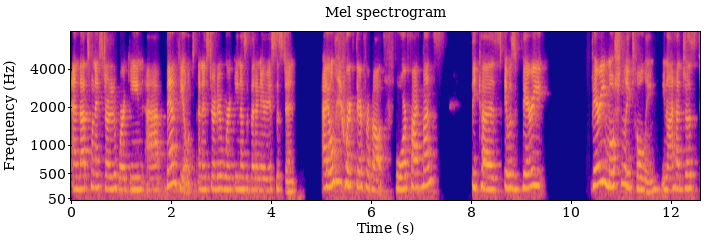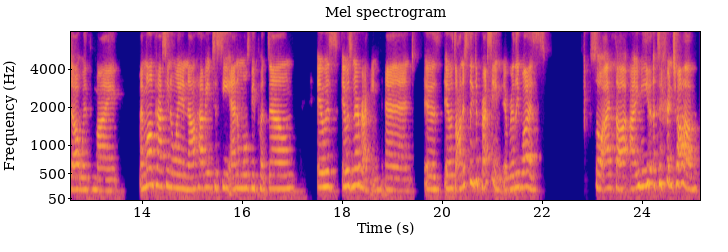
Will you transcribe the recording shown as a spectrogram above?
And that's when I started working at Banfield and I started working as a veterinary assistant. I only worked there for about 4 or 5 months because it was very very emotionally tolling. You know, I had just dealt with my my mom passing away and now having to see animals be put down it was it was nerve wracking and it was it was honestly depressing. It really was. So I thought I need a different job.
